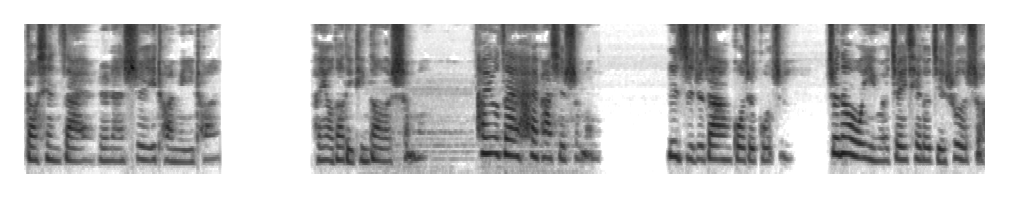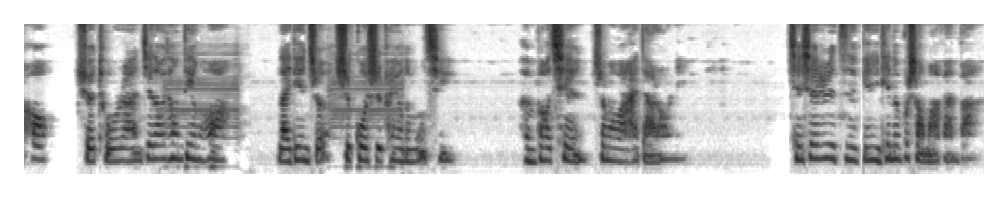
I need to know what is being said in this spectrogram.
到现在仍然是一团谜团。朋友到底听到了什么？他又在害怕些什么？日子就这样过着过着，正当我以为这一切都结束的时候，却突然接到一通电话，来电者是过世朋友的母亲。很抱歉，这么晚还打扰你。前些日子给你添了不少麻烦吧？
